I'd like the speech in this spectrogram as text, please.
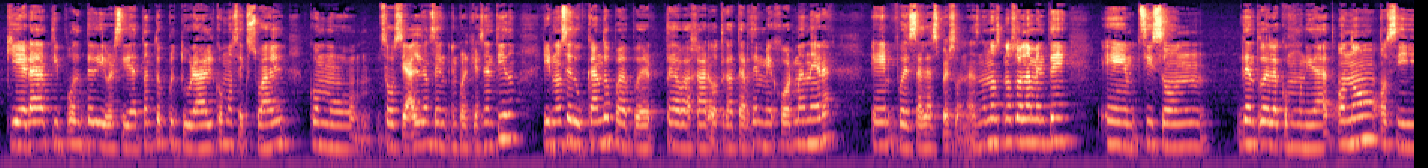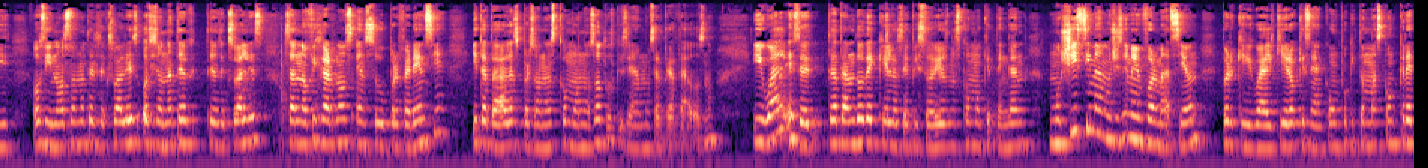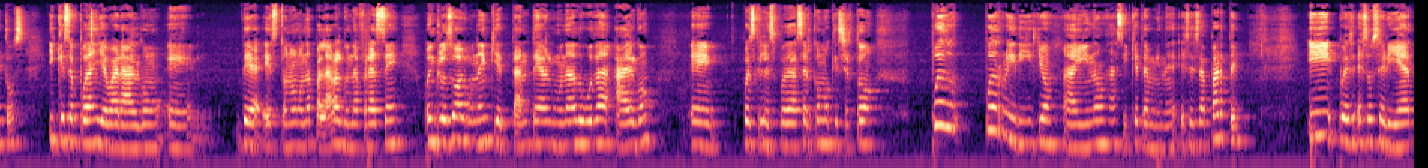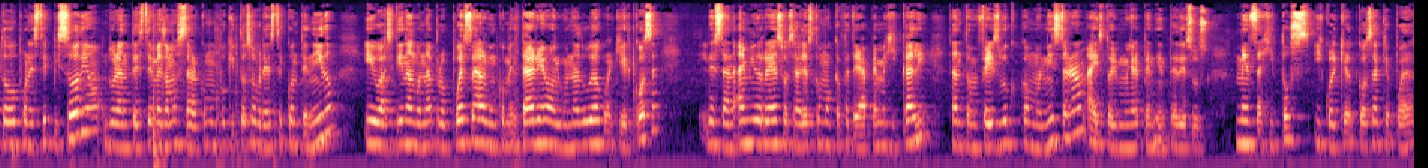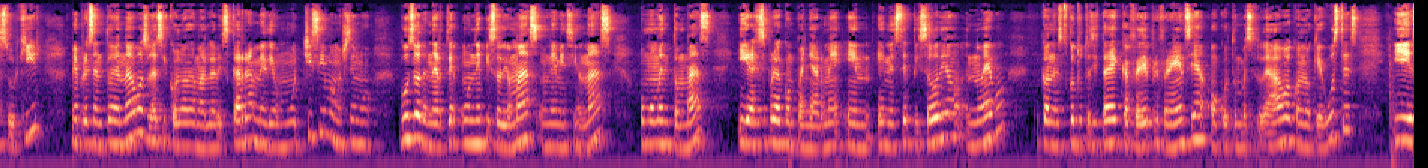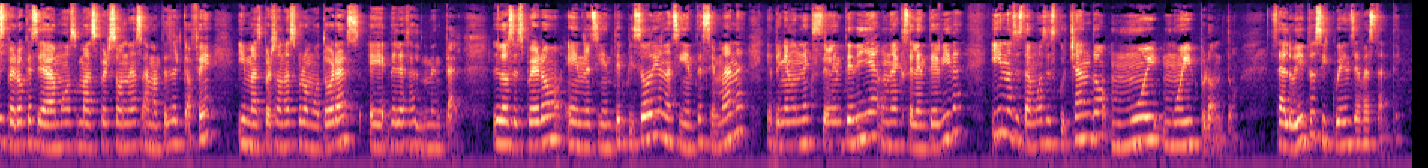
cualquiera tipo de diversidad, tanto cultural como sexual, como social, en cualquier sentido, irnos educando para poder trabajar o tratar de mejor manera eh, pues a las personas, no, no, solamente eh, si son dentro de la comunidad o no, o si, o si no son heterosexuales, o si son heterosexuales, o sea, no fijarnos en su preferencia y tratar a las personas como nosotros quisiéramos ser tratados, ¿no? Igual estoy tratando de que los episodios no es como que tengan muchísima, muchísima información, porque igual quiero que sean como un poquito más concretos y que se puedan llevar algo eh, de esto, ¿no? Alguna palabra, alguna frase o incluso alguna inquietante, alguna duda, algo, eh, pues que les pueda hacer como que cierto, pues, pues ruidillo ahí, ¿no? Así que también es esa parte. Y pues eso sería todo por este episodio. Durante este mes vamos a estar como un poquito sobre este contenido. Y igual si tienen alguna propuesta, algún comentario, alguna duda, cualquier cosa, están en mis redes sociales como Cafeterapia Mexicali, tanto en Facebook como en Instagram. Ahí estoy muy al pendiente de sus mensajitos y cualquier cosa que pueda surgir. Me presento de nuevo, soy la psicóloga Marla Vizcarra. Me dio muchísimo, muchísimo gusto tenerte un episodio más, una emisión más, un momento más y gracias por acompañarme en, en este episodio nuevo con, con, tu tacita de café de preferencia o con tu vasito de agua, con lo que gustes. Y espero que seamos más personas amantes del café y más personas promotoras eh, de la salud mental. Los espero en el siguiente episodio, en la siguiente semana. Que tengan un excelente día, una excelente vida y nos estamos escuchando muy, muy pronto. Saluditos y cuídense bastante.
